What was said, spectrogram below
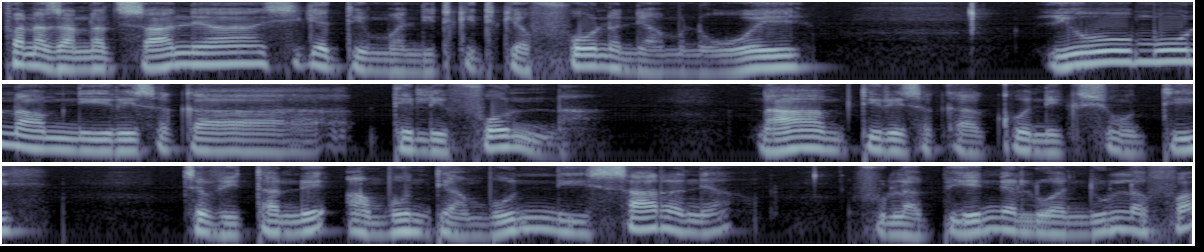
Fa na izany na tsy izany, isika dia manitrikitrika foana ny amin'ny hoe, io moa na amin'ny resaka telefaonina na amin'ity resaka connexion ity, tsy vitan'ny hoe ambony dia ambony ny sarany, volabe ny alohan'ny olona fa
